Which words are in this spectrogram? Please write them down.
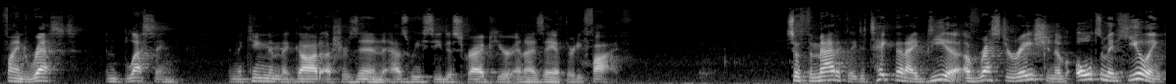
find rest and blessing in the kingdom that God ushers in, as we see described here in Isaiah 35. So, thematically, to take that idea of restoration, of ultimate healing,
